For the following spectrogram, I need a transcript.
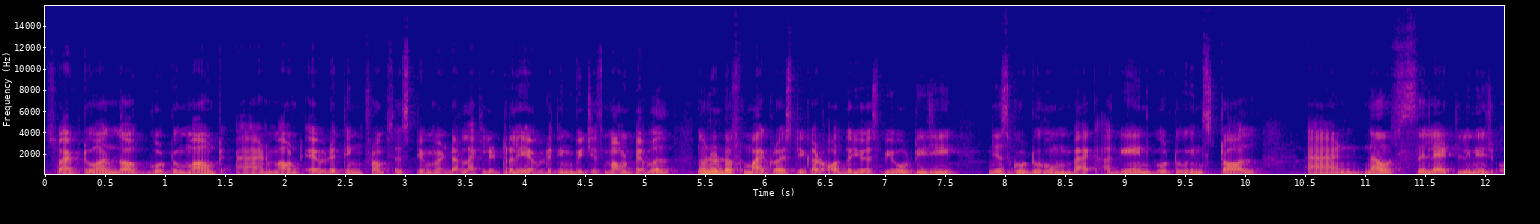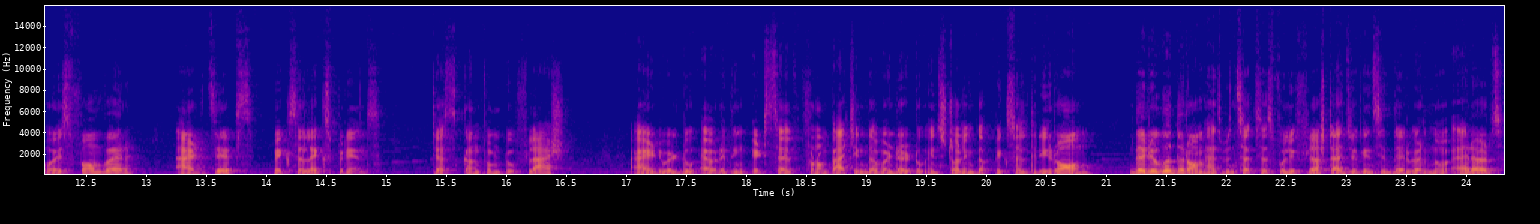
swipe to unlock, go to mount and mount everything from system vendor like literally everything which is mountable. No need of micro SD card or the USB OTG. Just go to home back again, go to install and now select Lineage OS firmware, add zips, pixel experience. Just confirm to flash and it will do everything itself from patching the vendor to installing the Pixel 3 ROM. There you go, the ROM has been successfully flushed. As you can see, there were no errors.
